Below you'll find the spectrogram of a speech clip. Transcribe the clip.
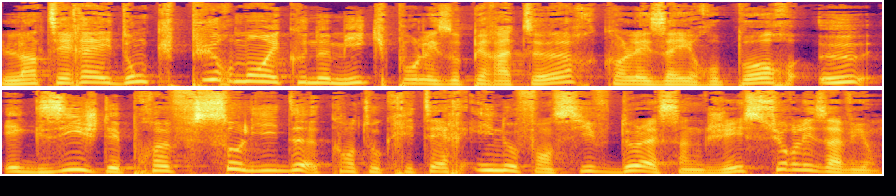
L'intérêt est donc purement économique pour les opérateurs quand les aéroports, eux, exigent des preuves solides quant aux critères inoffensifs de la 5G sur les avions.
